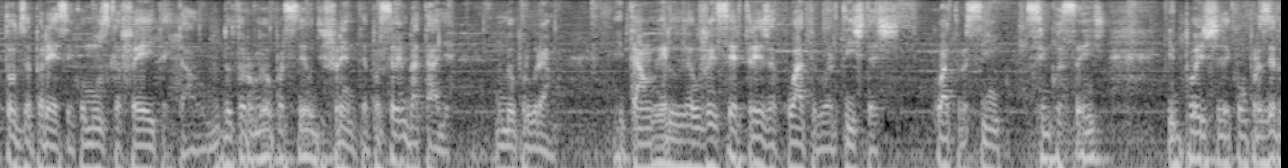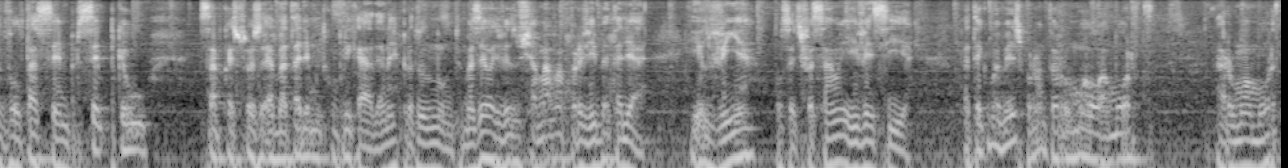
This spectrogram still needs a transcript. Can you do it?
todos aparecem, com música feita e tal. O Dr. Romeu apareceu diferente, apareceu em batalha no meu programa. Então, ele, ao vencer 3 a 4 artistas, 4 a 5, 5 a 6, e depois eh, com o prazer de voltar sempre, sempre porque eu sabe que as pessoas, a batalha é muito complicada, né, para todo mundo, mas eu às vezes o chamava para vir batalhar, e ele vinha com satisfação e vencia. Até que uma vez, pronto, arrumou a morte, arrumou a morte,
